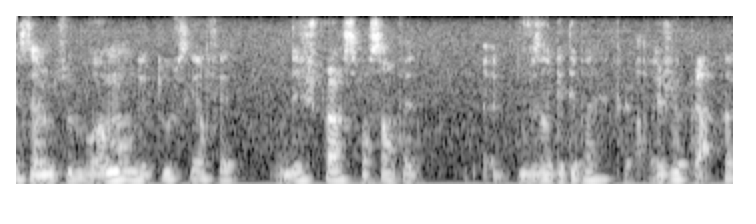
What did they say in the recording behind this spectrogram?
ça me saoule vraiment de tousser en fait. Dès que je parle, c'est pour ça en fait. Euh, vous inquiétez pas, je pleure pas.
